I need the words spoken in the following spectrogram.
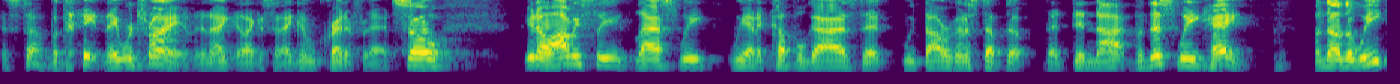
it's tough, but they they were trying, and I like I said, I give them credit for that. So, you know, obviously last week we had a couple guys that we thought were going to step up that did not, but this week, hey, another week,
